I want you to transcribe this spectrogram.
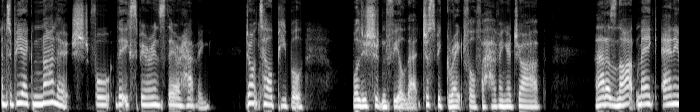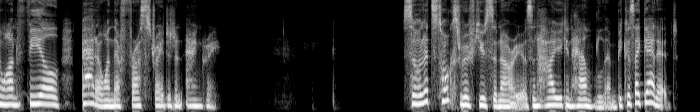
and to be acknowledged for the experience they are having. Don't tell people, well, you shouldn't feel that. Just be grateful for having a job. That does not make anyone feel better when they're frustrated and angry. So let's talk through a few scenarios and how you can handle them because I get it.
